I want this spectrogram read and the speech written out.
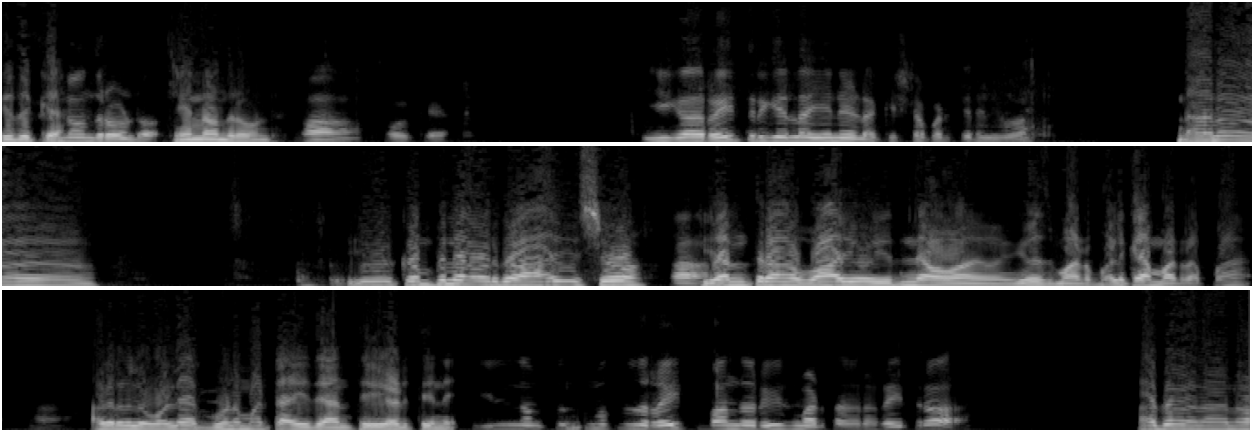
ಇದಕ್ಕೆ? ಇನ್ನೊಂದು ರೌಂಡ್ ಇನ್ನೊಂದು ರೌಂಡ್ ಹಾ ಓಕೆ ಈಗ ರೈತರಿಗೆಲ್ಲ ಏನ್ ಹೇಳಕ್ ಇಷ್ಟಪಡ್ತೀರಿ ನೀವು? ನಾನು ಈ ಕಂಪನಿ ಅವ್ರದ್ದು ಆಯುಷ್ ಹಾ. ಯಂತ್ರ ವಾಯು ಇದನ್ನ ಯೂಸ್ ಮಾಡ ಬಳಕೆ ಮಾಡ್ರಪ್ಪ. ಅದರಲ್ಲಿ ಒಳ್ಳೆ ಗುಣಮಟ್ಟ ಇದೆ ಅಂತ ಹೇಳ್ತೀನಿ. ಇಲ್ಲಿ ನಮ್ ಸುತ್ತಮುತ್ತಲ ರೈತ ಬಂದವ್ರು ಯೂಸ್ ಮಾಡ್ತಾವ್ರ ರೈತರು? ಅದು ನಾನು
